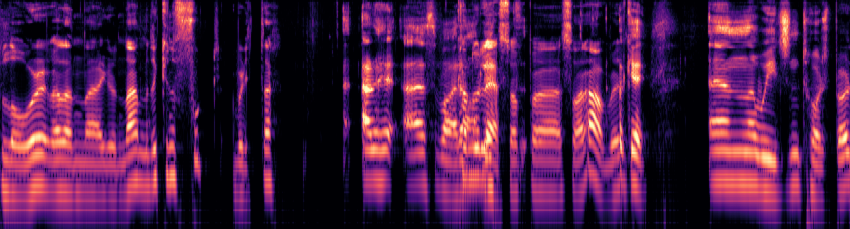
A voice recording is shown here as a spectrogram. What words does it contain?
blower ved den grunnen der. Men det kunne fort blitt det. Er det er svaret Kan du lese opp uh, svaret? Avbryt. Ok, A Norwegian torch blower,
